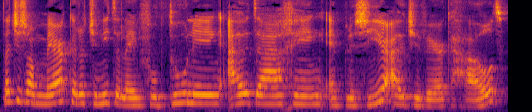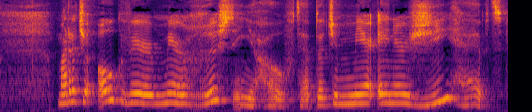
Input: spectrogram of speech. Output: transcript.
dat je zal merken dat je niet alleen voldoening, uitdaging en plezier uit je werk haalt, maar dat je ook weer meer rust in je hoofd hebt, dat je meer energie hebt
